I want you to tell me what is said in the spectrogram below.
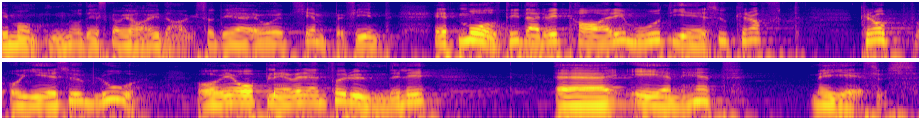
i måneden. Og det skal vi ha i dag. Så det er jo et kjempefint et måltid der vi tar imot Jesu kraft, kropp og Jesu blod. Og vi opplever en forunderlig eh, enhet med Jesus.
